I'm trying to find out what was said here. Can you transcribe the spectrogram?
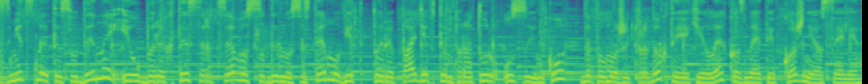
Зміцнити судини і уберегти серцево-судинну систему від перепадів температур узимку допоможуть продукти, які легко знайти в кожній оселі.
